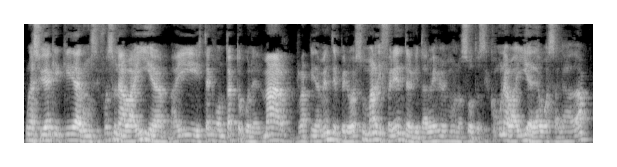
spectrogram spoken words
una ciudad que queda como si fuese una bahía, ahí está en contacto con el mar rápidamente, pero es un mar diferente al que tal vez vemos nosotros, es como una bahía de agua salada,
